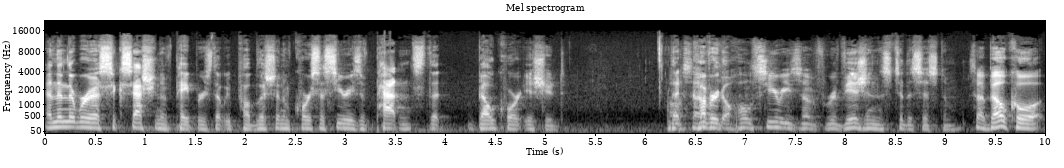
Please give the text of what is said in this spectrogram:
And then there were a succession of papers that we published, and of course, a series of patents that Bellcore issued that Oh, so covered a whole series of revisions to the system. So Bellcore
